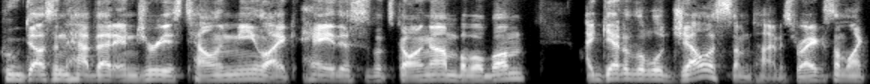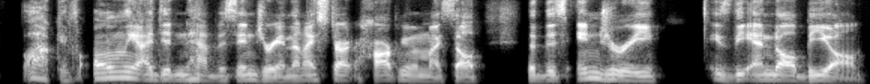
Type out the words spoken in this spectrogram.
who doesn't have that injury is telling me, like, hey, this is what's going on, blah, blah, blah. I get a little jealous sometimes, right? Because I'm like, fuck, if only I didn't have this injury. And then I start harping on myself that this injury is the end all be all.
